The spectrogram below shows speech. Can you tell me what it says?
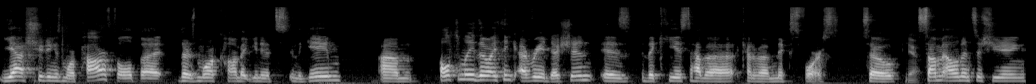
yeah, shooting is more powerful, but there's more combat units in the game. Um, ultimately, though, I think every edition is the key is to have a kind of a mixed force. So Yeah. some elements of shooting,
